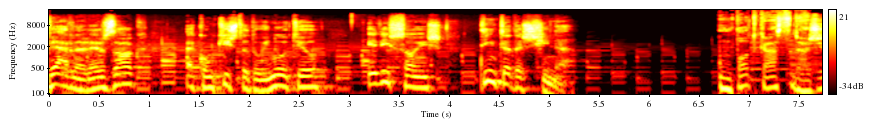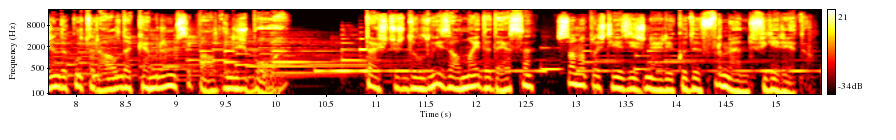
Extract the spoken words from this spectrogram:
Werner Herzog, A Conquista do Inútil, edições Tinta da China. Um podcast da Agenda Cultural da Câmara Municipal de Lisboa. Textos de Luís Almeida Dessa, sonoplastias e genérico de Fernando Figueiredo.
